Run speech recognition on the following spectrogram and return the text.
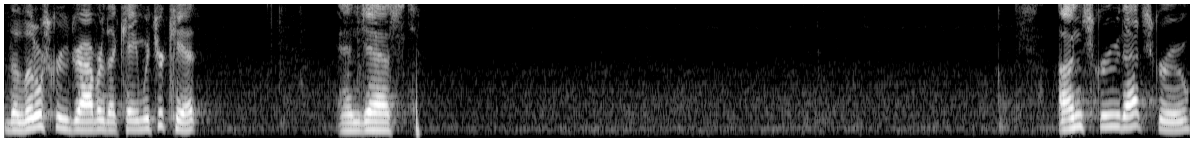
the little screwdriver that came with your kit and just unscrew that screw.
